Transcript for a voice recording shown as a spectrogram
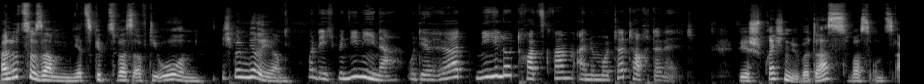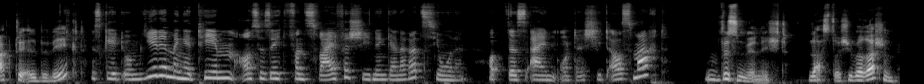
Hallo zusammen, jetzt gibt's was auf die Ohren. Ich bin Miriam. Und ich bin die Nina. Und ihr hört Nihilo Trotzquam, eine Mutter-Tochter-Welt. Wir sprechen über das, was uns aktuell bewegt. Es geht um jede Menge Themen aus der Sicht von zwei verschiedenen Generationen. Ob das einen Unterschied ausmacht? Wissen wir nicht. Lasst euch überraschen.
